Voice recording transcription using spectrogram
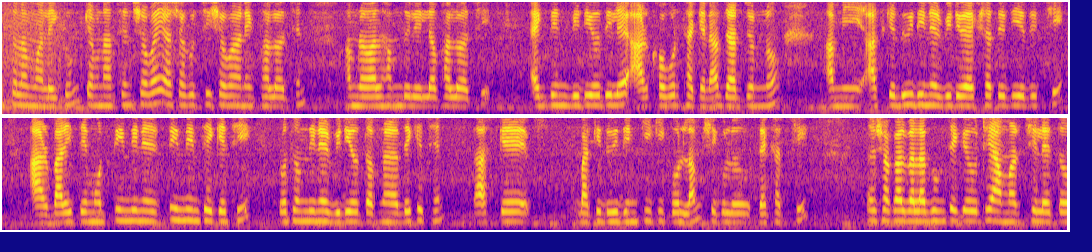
আসসালামু আলাইকুম। কেমন আছেন সবাই? আশা করছি সবাই অনেক ভালো আছেন। আমরা আলহামদুলিল্লাহ ভালো আছি। একদিন ভিডিও দিলে আর খবর থাকে না, যার জন্য আমি আজকে দুই দিনের ভিডিও একসাথে দিয়ে দিচ্ছি। আর বাড়িতে মোট তিন দিনে, তিন দিন থেকেছি। প্রথম দিনের ভিডিও তো আপনারা দেখেছেন। আজকে বাকি দুই দিন কি কি করলাম সেগুলো দেখাচ্ছি। তো সকালবেলা ঘুম থেকে উঠে আমার ছেলে তো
